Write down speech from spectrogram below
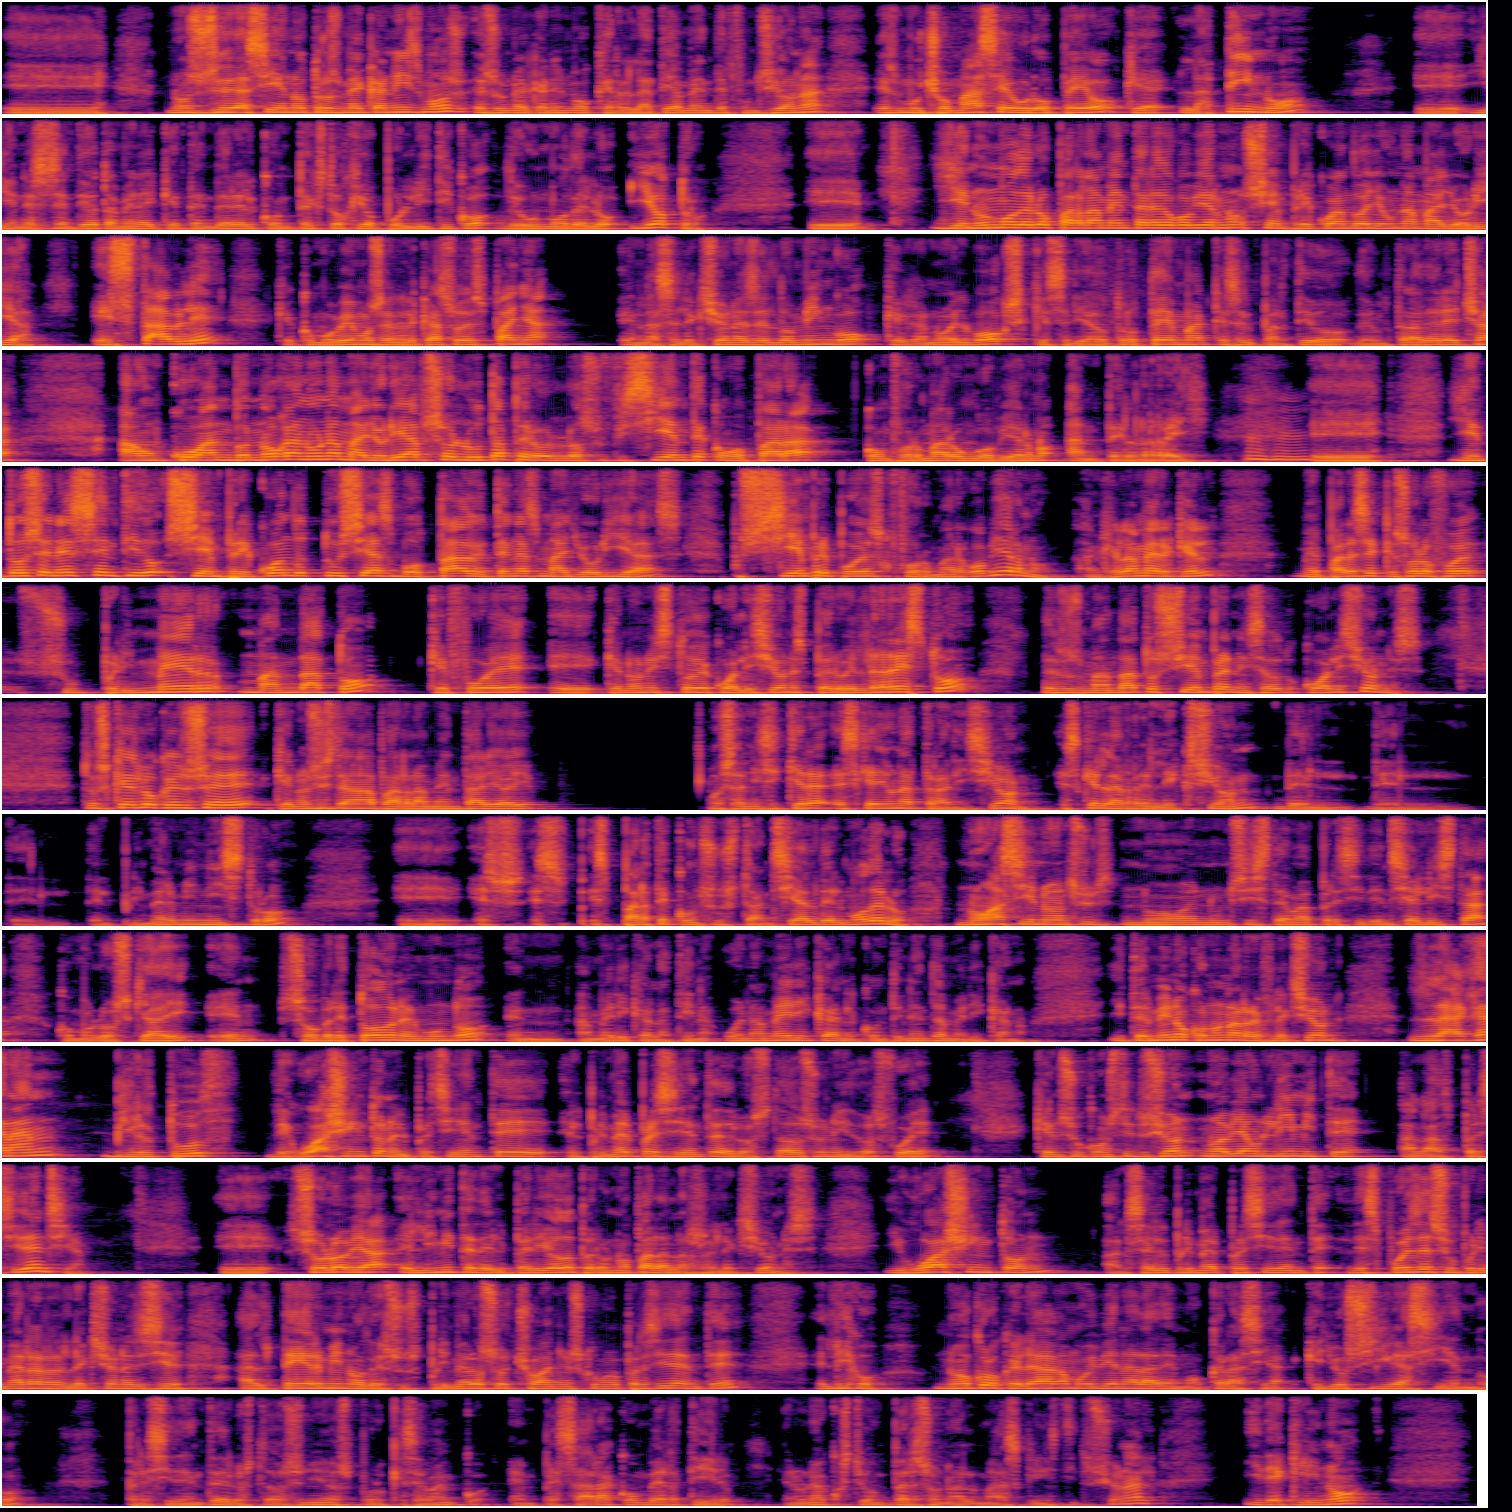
Eh, no sucede así en otros mecanismos, es un mecanismo que relativamente funciona, es mucho más europeo que latino, eh, y en ese sentido también hay que entender el contexto geopolítico de un modelo y otro. Eh, y en un modelo parlamentario de gobierno, siempre y cuando haya una mayoría estable, que como vemos en el caso de España, en las elecciones del domingo, que ganó el Vox, que sería otro tema, que es el partido de ultraderecha, aun cuando no ganó una mayoría absoluta, pero lo suficiente como para conformar un gobierno ante el rey. Eh, y entonces, en ese sentido, siempre y cuando tú seas votado y tengas mayorías, pues siempre puedes formar gobierno. Angela Merkel, me parece que solo fue su primer mandato que fue eh, que no necesitó de coaliciones, pero el resto de sus mandatos siempre necesitó coaliciones. Entonces, ¿qué es lo que sucede? Que en un sistema parlamentario hay o sea, ni siquiera es que hay una tradición, es que la reelección del, del- primer ministro eh, es, es- parte consustancial del modelo. No así no en, no en un sistema presidencialista como los que hay en, sobre todo en el mundo, en América Latina o en América, en el continente americano. Y termino con una reflexión. La gran virtud de Washington, el presidente, el primer presidente de los Estados Unidos, fue que en su constitución no había un límite a la presidencia. Eh, solo había el límite del periodo, pero no para las reelecciones. Y Washington, al ser el primer presidente, después de su primera reelección, es decir, al término de sus primeros ocho años como presidente, él dijo, no creo que le haga muy bien a la democracia que yo siga siendo presidente de los Estados Unidos porque se va a empezar a convertir en una cuestión personal más que institucional. Y declinó.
